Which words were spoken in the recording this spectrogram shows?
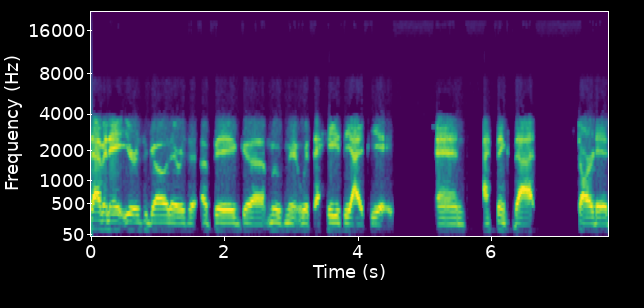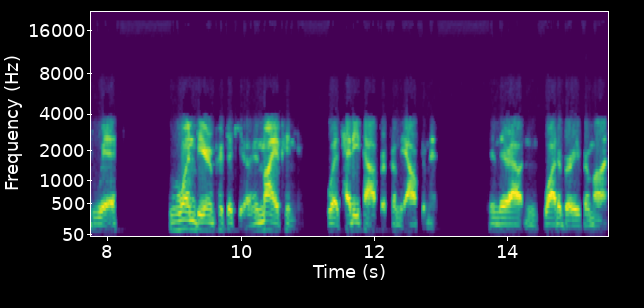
seven, eight years ago, there was a, a big uh, movement with the hazy IPAs. And I think that started with one beer in particular, in my opinion, was Heady Topper from the Alchemist. And they're out in Waterbury, Vermont.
